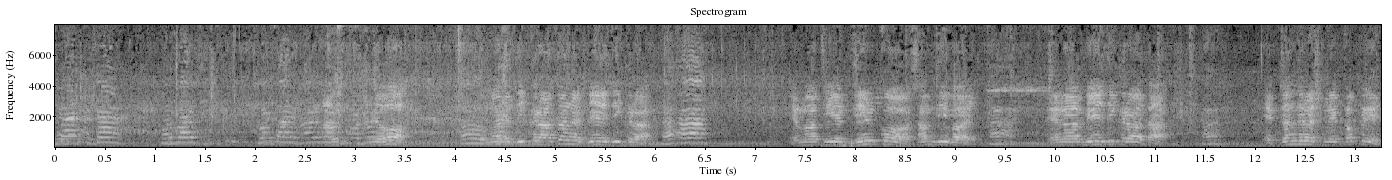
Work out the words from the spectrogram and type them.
જો, તમારે દીકરા હતા ને બે દીકરા. એમાંથી એક ઝીણકો સમજીભાઈ એના બે દીકરા હતા. એક ચંદ્રેશ ને કપિલ.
